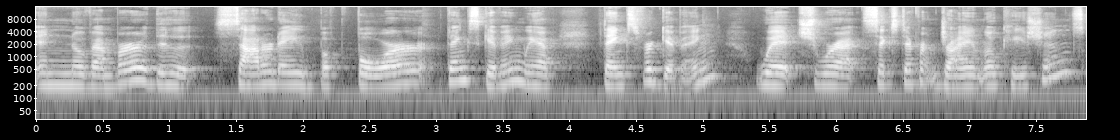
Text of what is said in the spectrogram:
in November, the Saturday before Thanksgiving, we have Thanks for Giving, which we're at six different giant locations,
